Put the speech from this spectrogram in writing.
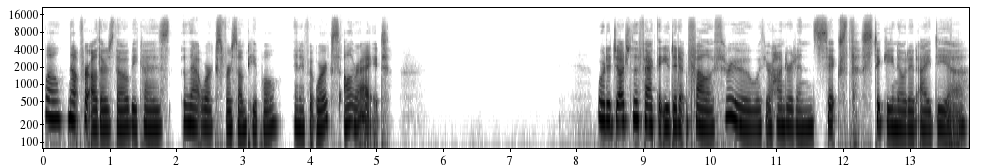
Well, not for others, though, because that works for some people. And if it works, all right. Or to judge the fact that you didn't follow through with your 106th sticky noted idea,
